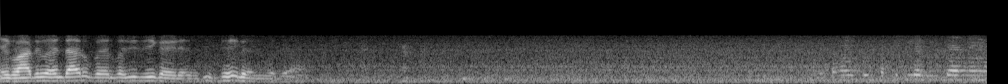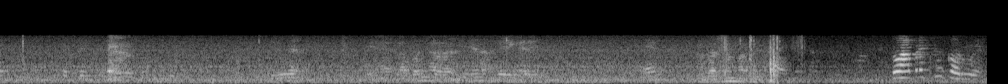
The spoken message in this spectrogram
એક વાંદરું હોય દારૂ પીએ પછી વીછી કઈ પછી જોઈ લો બધા તમારે કોઈ પર્ટિક્યુલર તો આપણે શું કરવું એમ?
